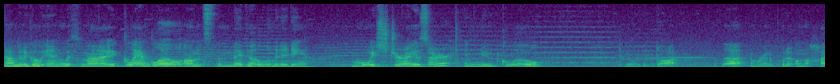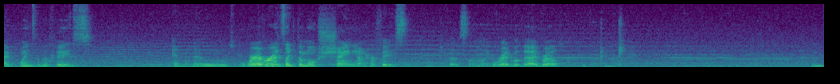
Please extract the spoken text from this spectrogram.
Now I'm gonna go in with my Glam Glow. Um, it's the Mega Illuminating Moisturizer in Nude Glow. Like a dot of that, and we're gonna put it on the high points of the face and the nose, wherever it's like the most shiny on her face. She has some like red with the eyebrows. And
